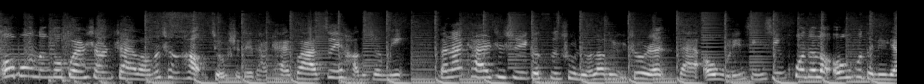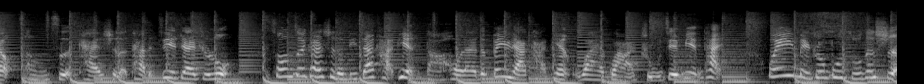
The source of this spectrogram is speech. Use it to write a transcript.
欧布能够冠上债王的称号，就是对他开挂最好的证明。本来凯只是一个四处流浪的宇宙人，在欧五零行星获得了欧布的力量，此开始了他的借债之路。从最开始的迪迦卡片到后来的贝利亚卡片，外挂逐渐变态。唯一美中不足的是，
